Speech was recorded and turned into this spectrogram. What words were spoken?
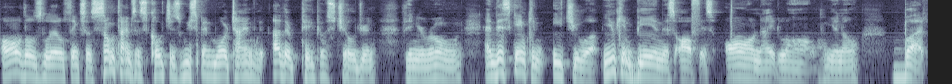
all those little things. So sometimes as coaches, we spend more time with other people's children than your own. And this game can eat you up. You can be in this office all night long, you know, but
